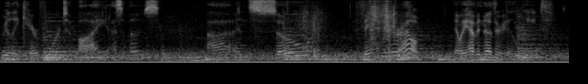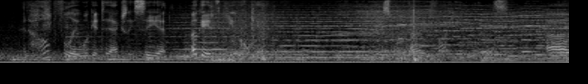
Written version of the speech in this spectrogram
really care for to buy, I suppose. Uh, and so, I think we're out. Now we have another elite, and hopefully we'll get to actually see it. Okay, it's you, okay. This one fought Uh,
